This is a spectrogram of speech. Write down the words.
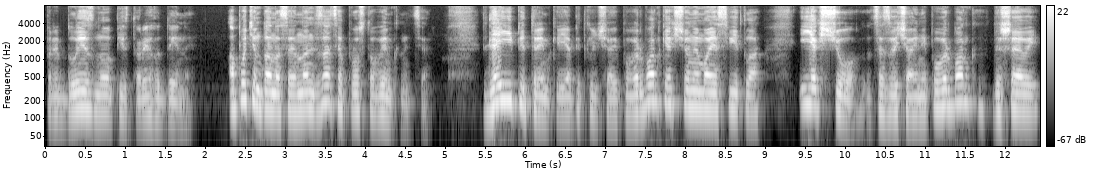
приблизно півтори години. А потім дана сигналізація просто вимкнеться. Для її підтримки я підключаю повербанк, якщо немає світла. І якщо це звичайний повербанк, дешевий,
